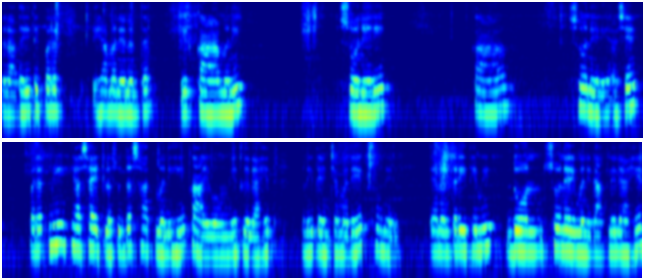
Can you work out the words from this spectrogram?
तर आता इथे परत ह्या मण्यानंतर एक काळा मणी सोनेरी काळा सोनेरी असे परत मी ह्या साईडलासुद्धा सात मणी हे काळे वळून घेतलेले आहेत. आणि त्यांच्यामध्ये एक सोनेरी. त्यानंतर इथे मी दोन सोनेरी मणी टाकलेले आहेत.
